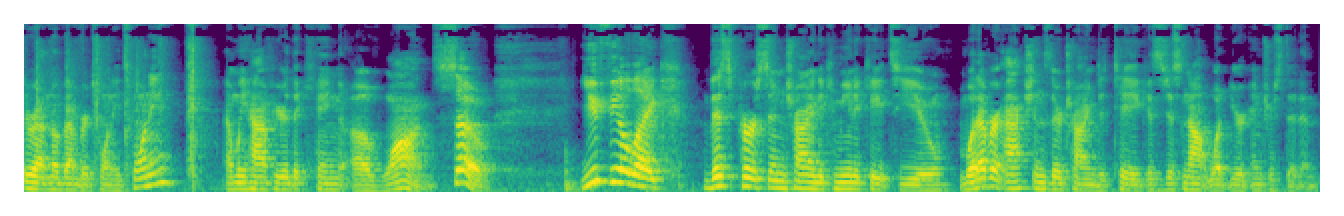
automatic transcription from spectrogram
throughout November 2020? And we have here the King of Wands. So you feel like this person trying to communicate to you, whatever actions they're trying to take is just not what you're interested in.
